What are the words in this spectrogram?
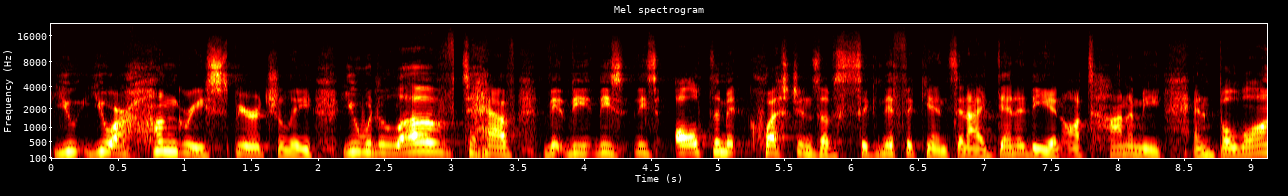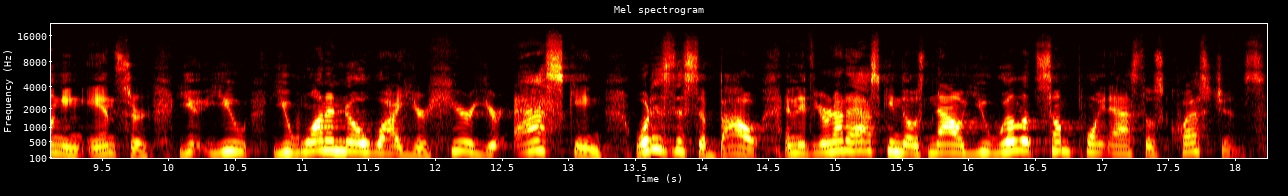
you, you are hungry spiritually. You would love to have the, the, these, these ultimate questions of significance and identity and autonomy and belonging answered. You, you, you want to know why you're here. You're asking, what is this about? And if you're not asking those now, you will at some point ask those questions.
